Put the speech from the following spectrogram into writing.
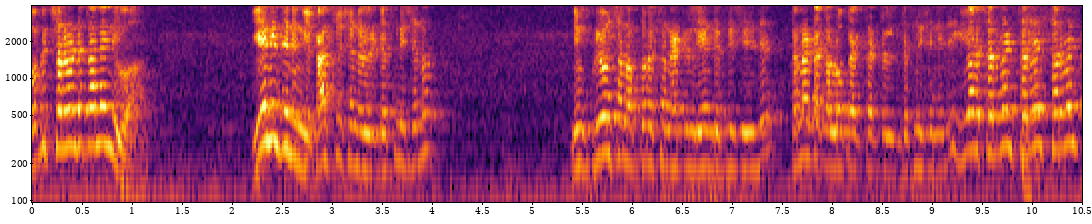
public servant ತಾನೇ ನೀವು. ಏನಿದೆ ನಿಮಗೆ ಕಾನ್ಸ್ಟಿಟ್ಯೂಷನಲ್ಲಿ ಡೆಫಿನೇಷನು ನಿಮ್ಮ ಪ್ರಿವೆನ್ಷನ್ ಆಫ್ ಕರಪ್ಷನ್ ಆ್ಯಕ್ಟಲ್ಲಿ ಏನು ಡೆಫಿನೇಷನ್ ಇದೆ? ಕರ್ನಾಟಕ ಲೋಕಾಯುಕ್ತ ಆ್ಯಕ್ಟಲ್ಲಿ ಡೆಫಿನೇಷನ್ ಇದೆ. You are servant servant servant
